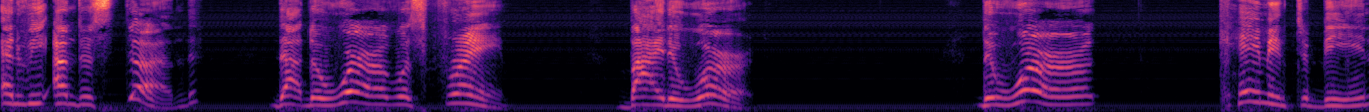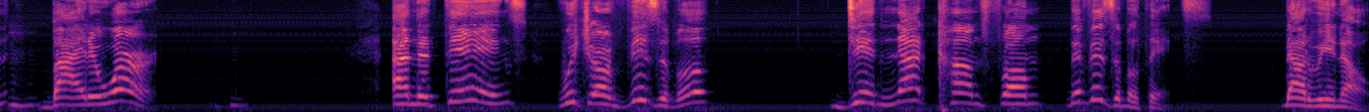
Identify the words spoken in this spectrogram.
and we understand that the world was framed by the Word. The Word came into being mm-hmm. by the Word. Mm-hmm. And the things which are visible did not come from the visible things that we know.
